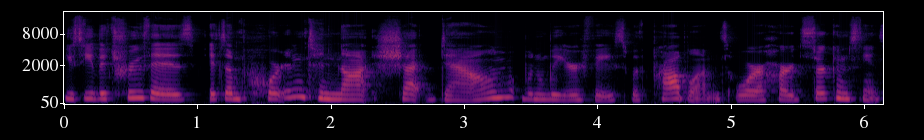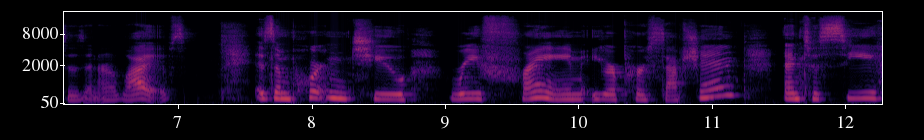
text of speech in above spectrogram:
You see, the truth is, it's important to not shut down when we are faced with problems or hard circumstances in our lives. It's important to reframe your perception and to see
